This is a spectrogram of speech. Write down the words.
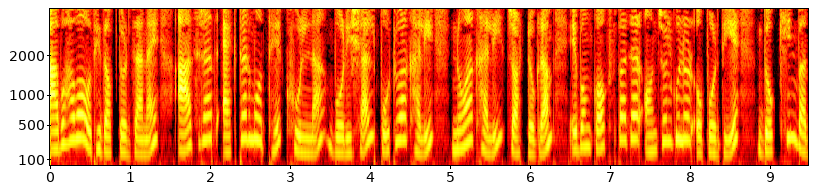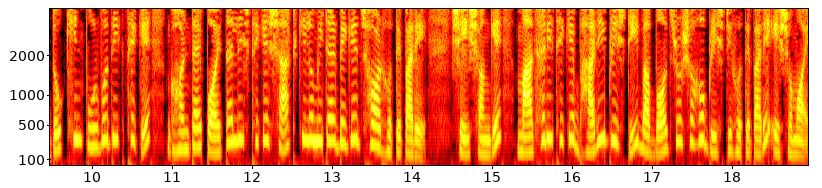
আবহাওয়া অধিদপ্তর জানায়, আজ রাত একটার মধ্যে খুলনা, বরিশাল, পটুয়াখালী, নোয়াখালী, চট্টগ্রাম এবং কক্সবাজার অঞ্চলগুলোর ওপর দিয়ে দক্ষিণ বা দক্ষিণ পূর্ব দিক থেকে ঘণ্টায় ৪৫ থেকে ষাট কিলোমিটার বেগে ঝড় হতে পারে। সেই সঙ্গে মাঝারি থেকে ভারী বৃষ্টি বা বজ্রসহ বৃষ্টি হতে পারে এ সময়।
